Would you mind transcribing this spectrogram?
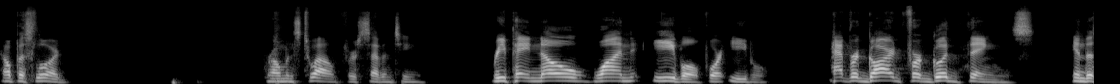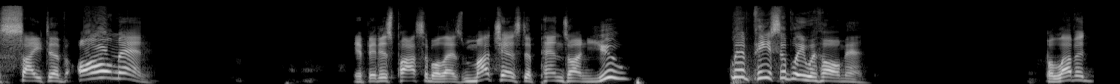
Help us, Lord. Romans 12, verse 17. Repay no one evil for evil. Have regard for good things in the sight of all men. If it is possible, as much as depends on you, live peaceably with all men. Beloved,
